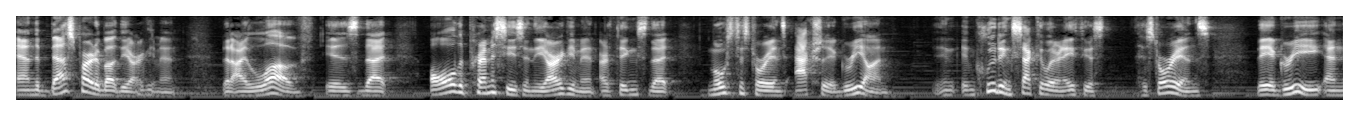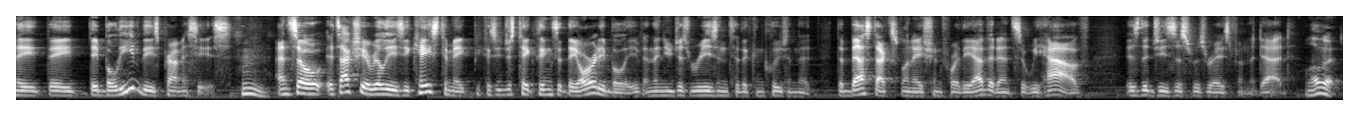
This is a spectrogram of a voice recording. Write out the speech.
And the best part about the argument that I love is that all the premises in the argument are things that most historians actually agree on, in, including secular and atheist historians they agree and they they they believe these premises hmm. and so it's actually a really easy case to make because you just take things that they already believe and then you just reason to the conclusion that the best explanation for the evidence that we have is that jesus was raised from the dead love it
